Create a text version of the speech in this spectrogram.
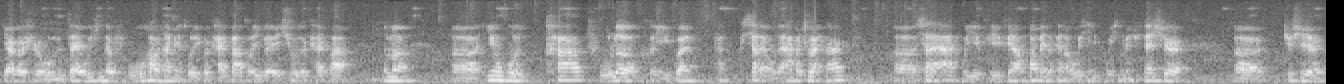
第二个是我们在微信的服务号上面做一个开发，做一个 H 五的开发。那么，呃，用户他除了可以关他下载我们的 app 之外，当然。呃，下载 app 也可以非常方便的放到微信微信里面去，但是，呃，就是，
